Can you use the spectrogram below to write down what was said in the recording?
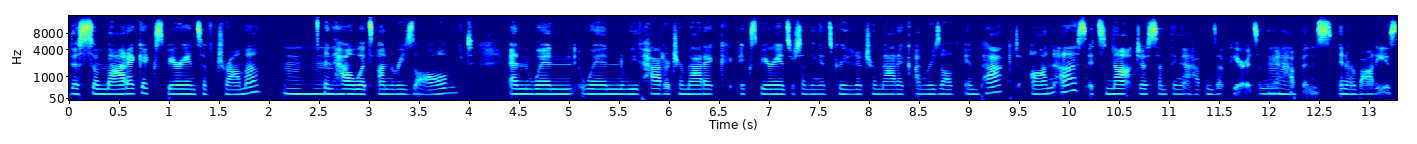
the somatic experience of trauma mm-hmm. and how what's unresolved, and when when we've had a traumatic experience or something that's created a traumatic unresolved impact on us, it's not just something that happens up here; it's something Mm. that happens in our bodies,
